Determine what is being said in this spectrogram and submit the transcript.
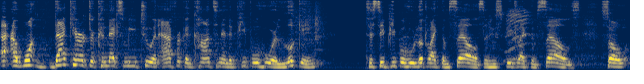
I, I want that character connects me to an African continent of people who are looking to see people who look like themselves and who speak like themselves. So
